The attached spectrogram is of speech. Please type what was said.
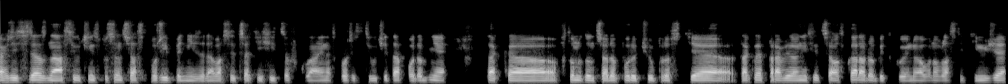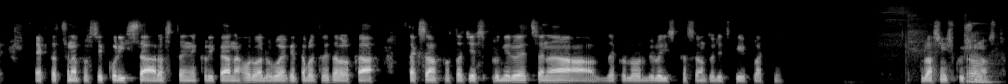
každý si z nás si určitým způsobem třeba spoří peníze, dává si třeba tisícovku a na spořící účet a podobně, tak uh, v tom tom třeba doporučuji prostě takhle pravidelně si třeba odkládat do Bitcoinu a ono vlastně tím, že jak ta cena prostě kolísá, roste několikrát nahoru a dolů, jak je ta volatilita velká, tak se v podstatě zprůměruje cena a jako dlouhodobě hlediska se vám to vždycky vyplatí. Vlastní zkušenost.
